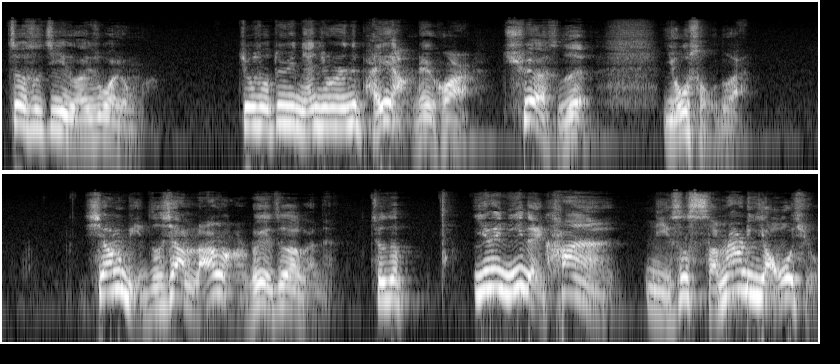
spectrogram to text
这是基德的作用吗？就说对于年轻人的培养这块确实有手段。相比之下，篮网队这个呢，就是因为你得看你是什么样的要求。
